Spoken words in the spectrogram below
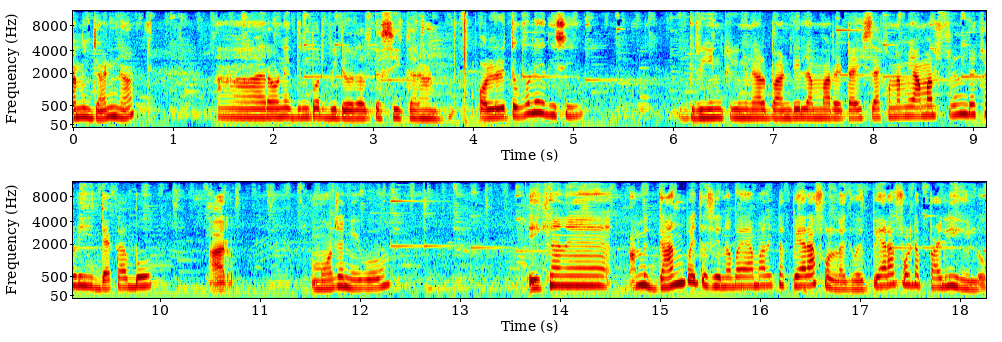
আমি জানি না। আর অনেক দিন পর ভিডিও ডালতেছি কারণ অলরেডি তো বলে দিছি। গ্রিন ক্রিমিনাল বান্ডিল আমার এটা এসে এখন আমি আমার ফ্রেন্ডে খালি দেখাবো আর মজা নিব। এইখানে আমি গান পাইতেছি না ভাই। আমার একটা প্যারাফল লাগে ভাই। প্যারাফলটা পাইলেই হলো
